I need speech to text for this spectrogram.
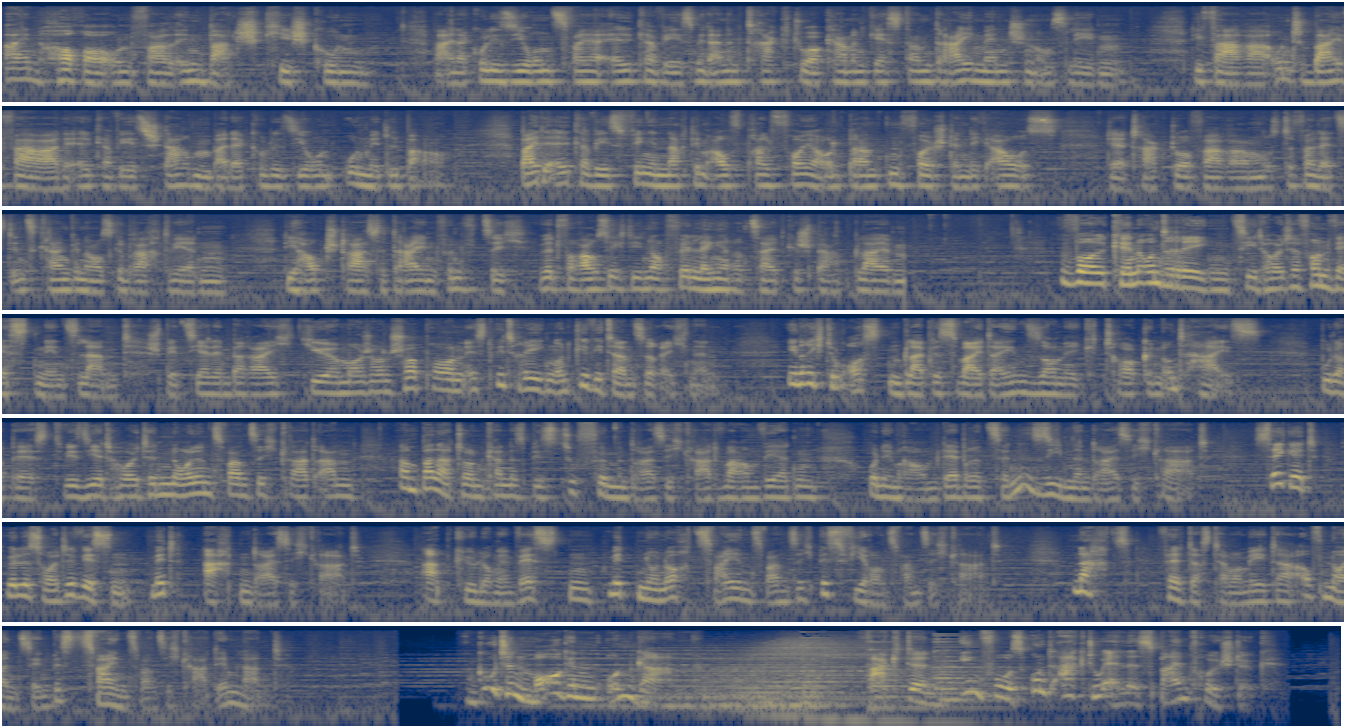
Ein Horrorunfall in Batsch Kishkun. Bei einer Kollision zweier LKWs mit einem Traktor kamen gestern drei Menschen ums Leben. Die Fahrer und Beifahrer der LKWs starben bei der Kollision unmittelbar. Beide LKWs fingen nach dem Aufprall Feuer und brannten vollständig aus. Der Traktorfahrer musste verletzt ins Krankenhaus gebracht werden. Die Hauptstraße 53 wird voraussichtlich noch für längere Zeit gesperrt bleiben. Wolken und Regen zieht heute von Westen ins Land. Speziell im Bereich Dieu-Morgon-Chopron ist mit Regen und Gewittern zu rechnen. In Richtung Osten bleibt es weiterhin sonnig, trocken und heiß. Budapest visiert heute 29 Grad an, am Balaton kann es bis zu 35 Grad warm werden und im Raum Debrecen 37 Grad. Szeged will es heute wissen mit 38 Grad. Abkühlung im Westen mit nur noch 22 bis 24 Grad. Nachts fällt das Thermometer auf 19 bis 22 Grad im Land. Guten Morgen Ungarn! Fakten, Infos und Aktuelles beim Frühstück.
